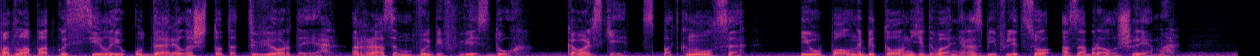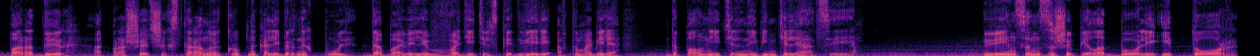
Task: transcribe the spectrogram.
Под лопатку с силой ударило что-то твердое, разом выбив весь дух. Ковальский споткнулся и упал на бетон, едва не разбив лицо, а забрало шлема. Пара дыр от прошедших стороной крупнокалиберных пуль добавили в водительской двери автомобиля дополнительной вентиляции – Винсент зашипел от боли, и Тор,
